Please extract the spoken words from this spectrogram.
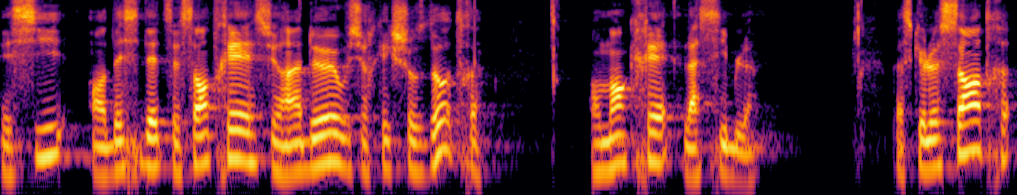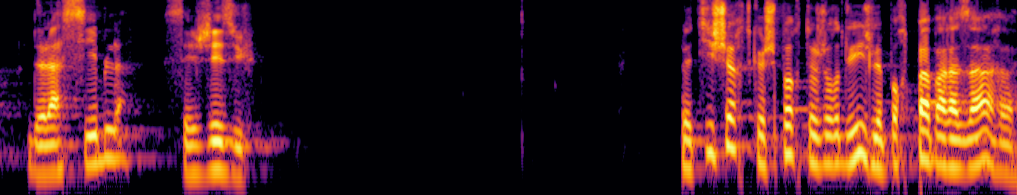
Et si on décidait de se centrer sur un d'eux ou sur quelque chose d'autre, on manquerait la cible. Parce que le centre de la cible, c'est Jésus. Le t-shirt que je porte aujourd'hui, je ne le porte pas par hasard.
